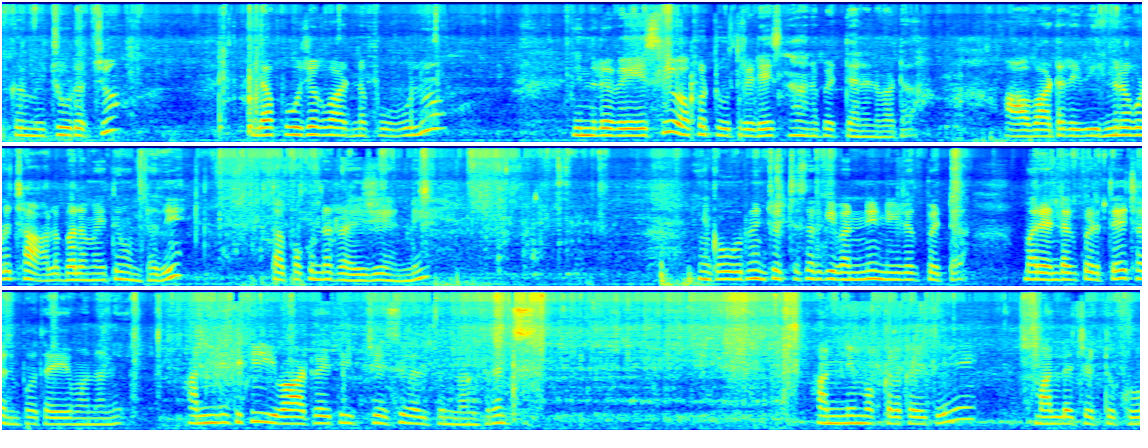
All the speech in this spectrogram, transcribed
ఇక్కడ మీరు చూడొచ్చు. ఇలా పూజకు వాడిన పువ్వులు ఇందులో వేసి ఒక టూ త్రీ డేస్ నానబెట్టానమాట ఆ వాటర్ ఇవి ఇందులో కూడా చాలా బలం అయితే ఉంటుంది. తప్పకుండా ట్రై చేయండి. ఇంకా ఊరు నుంచి వచ్చేసరికి ఇవన్నీ నీళ్ళకి పెట్టా. మరి ఎండకు పెడితే చనిపోతాయేమోనని. అన్నిటికీ ఈ వాటర్ అయితే ఇచ్చేసి వెళ్తున్నాను ఫ్రెండ్స్. అన్ని మొక్కలకైతే మల్లె చెట్టుకు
